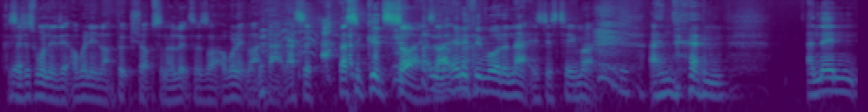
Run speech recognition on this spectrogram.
Because I just wanted it. I went in like bookshops and I looked. I was like, I want it like that. That's a that's a good size. like that. anything more than that is just too much. And um, and then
